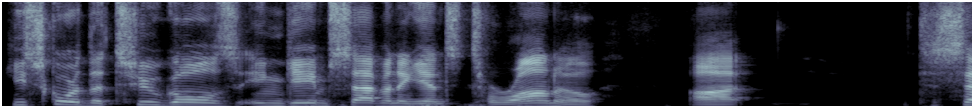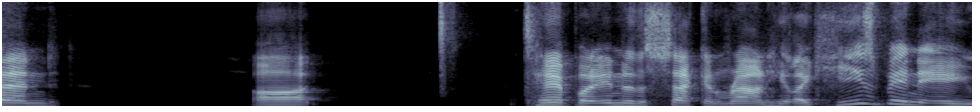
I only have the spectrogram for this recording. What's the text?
he scored the two goals in Game Seven against Toronto. Uh, to send uh, Tampa into the second round. He like he's been a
